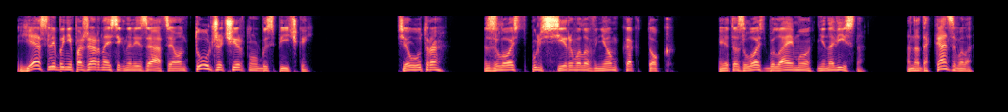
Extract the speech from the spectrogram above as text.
Если бы не пожарная сигнализация, он тут же чиркнул бы спичкой. Все утро злость пульсировала в нем, как ток. И эта злость была ему ненавистна. Она доказывала,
